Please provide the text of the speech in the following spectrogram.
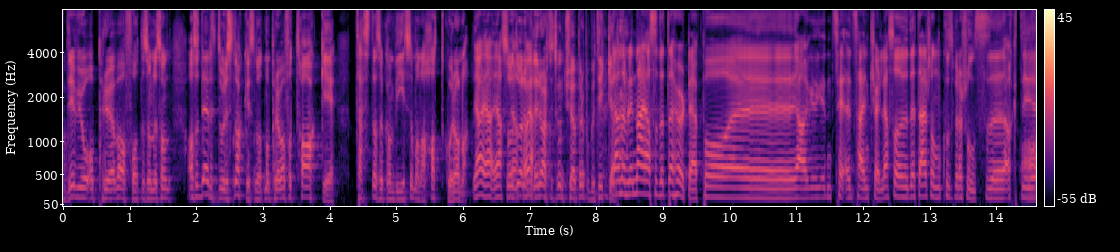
driver jo og prøver å få til sånne sånn Altså Det er det store snakkisen at man prøver å få tak i tester som kan vise om man har hatt korona. Ja, ja, ja, Så ja. da er det ja. veldig rart hvis du kan kjøpe det på butikken. Ja, nemlig. Nei, altså dette hørte jeg på eh, ja, en, se, sein kveld, ja. Så dette er sånn konspirasjonsaktige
